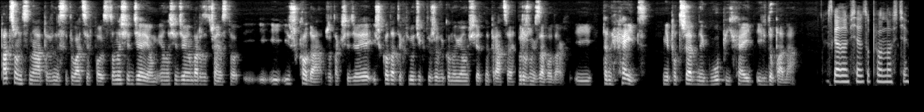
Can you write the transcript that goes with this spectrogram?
Patrząc na pewne sytuacje w Polsce, one się dzieją i one się dzieją bardzo często i, i, i szkoda, że tak się dzieje i szkoda tych ludzi, którzy wykonują świetne prace w różnych zawodach i ten hejt, niepotrzebny, głupi hejt ich dopada. Zgadzam się w zupełności.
